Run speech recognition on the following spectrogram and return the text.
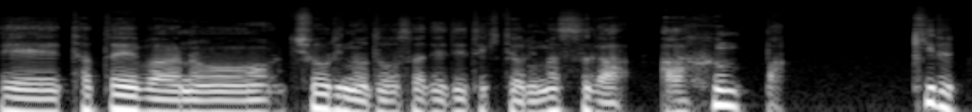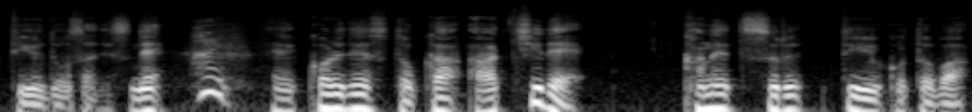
えー例えばあの調理の動作で出てきておりますが「アフンパ」切るっていう動作ですね、はい、えーこれですとか「あちれ」加熱するっていう言葉、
